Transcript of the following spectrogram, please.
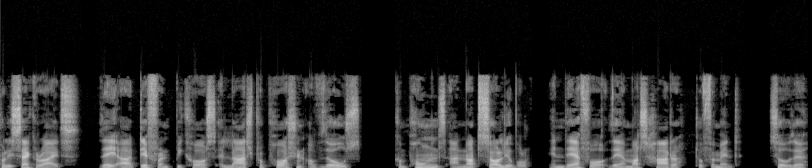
polysaccharides, they are different because a large proportion of those components are not soluble and therefore they are much harder to ferment. So the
